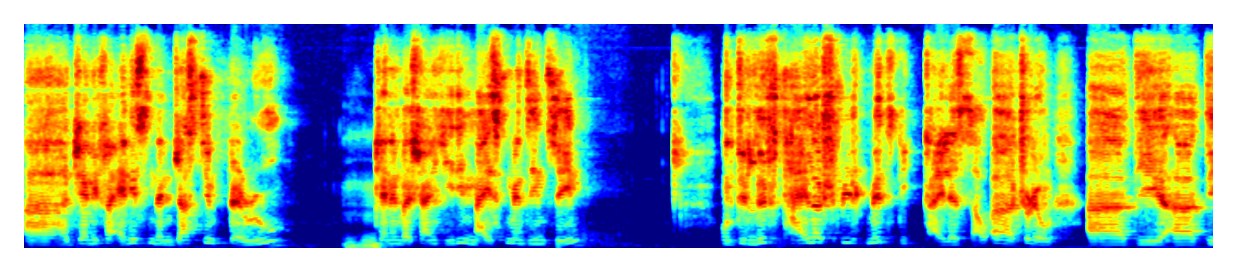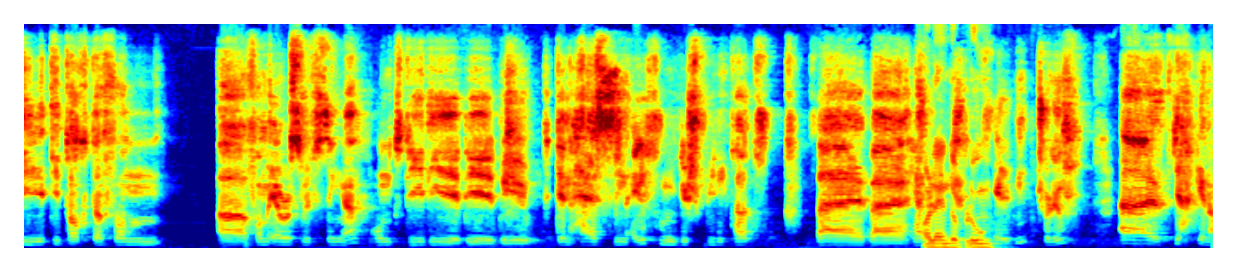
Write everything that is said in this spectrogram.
äh, Jennifer Aniston, den Justin Theroux. Mhm. Kennen wahrscheinlich eh die meisten, wenn sie ihn sehen. Und die Liv Tyler spielt mit, die geile Sau, äh, Entschuldigung, äh, die, äh, die, die Tochter vom äh, vom Aerosmith-Singer und die, die, die, die den heißen Elfen gespielt hat bei, bei Herr Orlando Bloom. Elben, Entschuldigung. Äh, ja, genau,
